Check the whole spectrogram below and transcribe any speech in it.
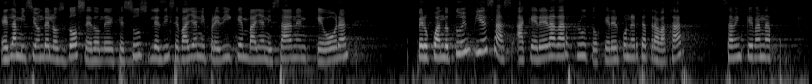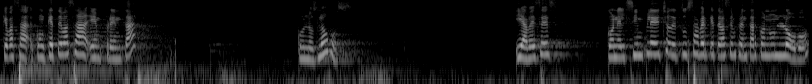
es la misión de los doce, donde Jesús les dice, vayan y prediquen, vayan y sanen, que oran. Pero cuando tú empiezas a querer a dar fruto, querer ponerte a trabajar, ¿saben qué van a, qué vas a, con qué te vas a enfrentar? Con los lobos. Y a veces, con el simple hecho de tú saber que te vas a enfrentar con un lobo,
